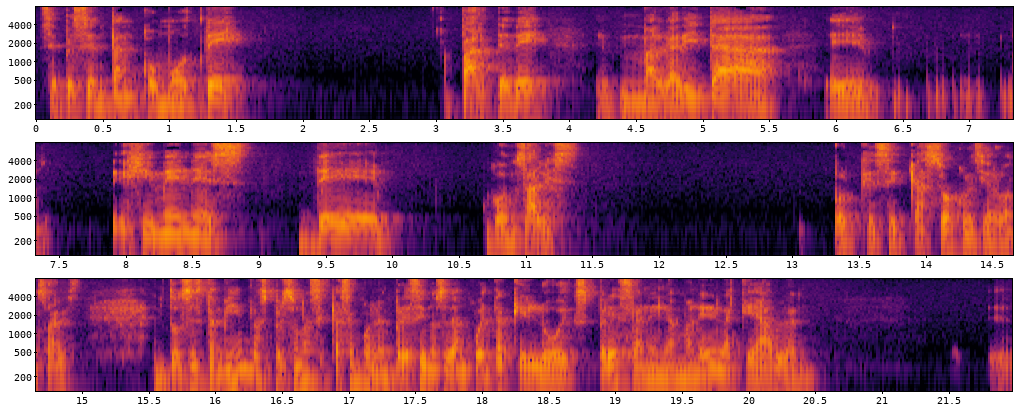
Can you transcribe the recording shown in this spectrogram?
se presentan como de, parte de Margarita eh, Jiménez de González, porque se casó con el señor González. Entonces también las personas se casan con la empresa y no se dan cuenta que lo expresan en la manera en la que hablan. Eh,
